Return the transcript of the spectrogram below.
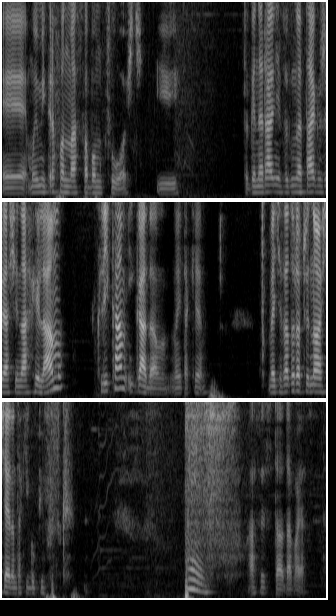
Yy, mój mikrofon ma słabą czułość i to generalnie wygląda tak, że ja się nachylam, klikam i gadam. No i takie... Wiecie, za dużo czynności, jeden taki głupi mózg. Puf, asysta, dawaj asystę.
